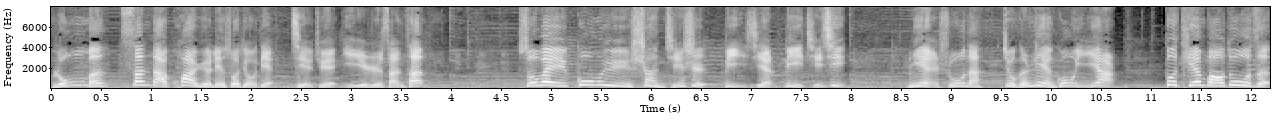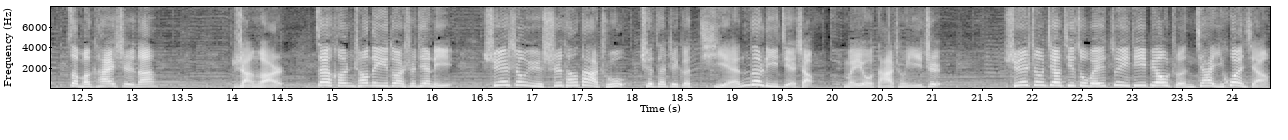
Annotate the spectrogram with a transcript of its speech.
龙门三大跨越连锁酒店解决一日三餐。所谓工欲善其事，必先利其器。念书呢，就跟练功一样，不填饱肚子怎么开始呢？然而，在很长的一段时间里，学生与食堂大厨却在这个甜的理解上没有达成一致。学生将其作为最低标准加以幻想，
